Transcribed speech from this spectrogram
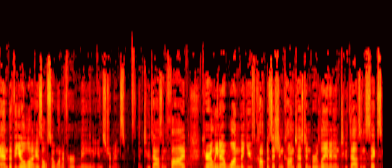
and the viola is also one of her main instruments. In 2005, Carolina won the Youth Composition Contest in Berlin, and in 2006,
